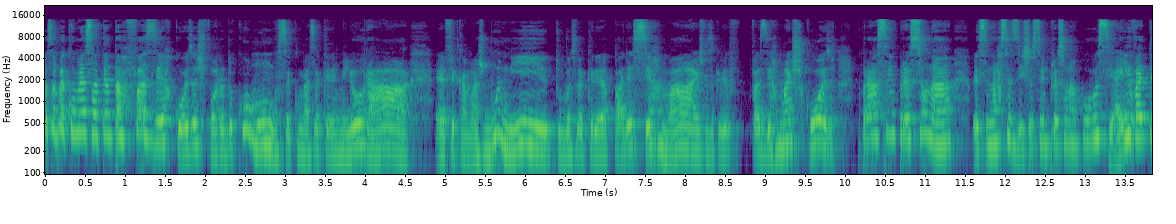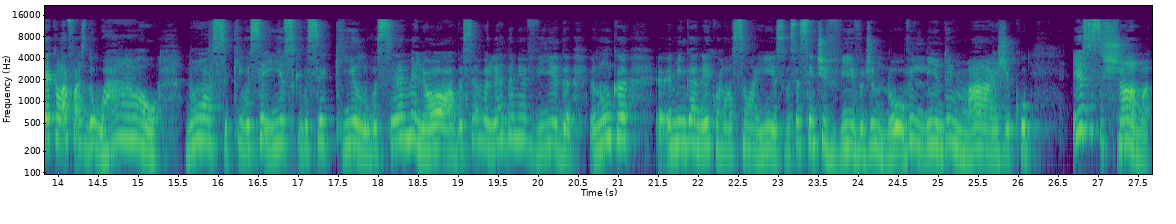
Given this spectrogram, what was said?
você vai começar a tentar fazer coisas fora do comum, você começa a querer melhorar, é, ficar mais bonito, você vai querer aparecer mais, você vai querer fazer mais coisas para se impressionar, esse narcisista se impressionar por você. Aí ele vai ter aquela fase do uau, nossa, que você é isso, que você é aquilo, você é melhor, você é a mulher da minha vida, eu nunca é, me enganei com relação a isso, você se sente vivo de novo, e lindo, e mágico. Isso se chama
